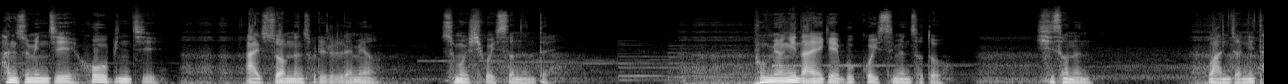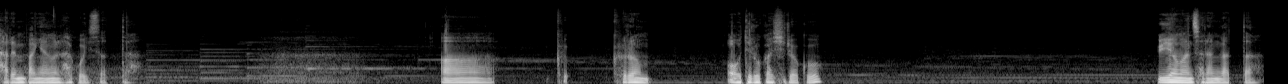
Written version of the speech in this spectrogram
한숨인지 호흡인지 알 수 없는 소리를 내며 숨을 쉬고 있었는데 분명히 나에게 묻고 있으면서도 시선은 완전히 다른 방향을 하고 있었다. 아, 그, 그럼 어디로 가시려고? 위험한 사람 같다.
